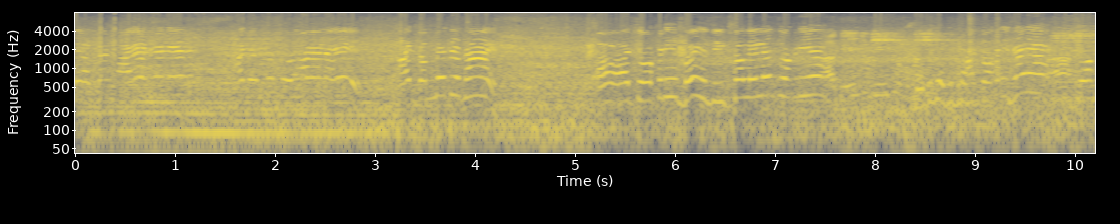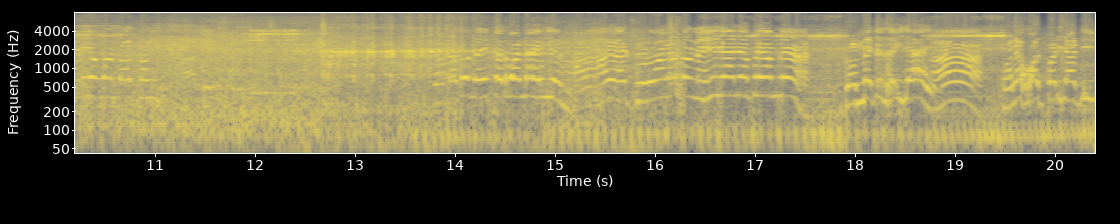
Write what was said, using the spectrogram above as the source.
આ ગમે તે થાય. આ ચોકડી ભાઈ રિક્ષા લઈ લે ચોકડી આ ચોકડી છે ને? ચોકડી ઉપર વાત કરી. તો નહીં કરવાના એમ હા છોડવાના તો નહીં જાય આપણે અમને. ગમે તે થઈ જાય. હા. ભલે હોત પડી જાતી.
